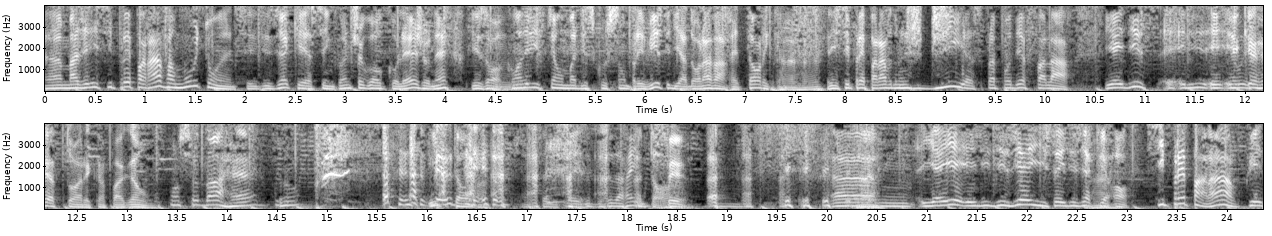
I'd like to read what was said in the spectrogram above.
ah, mas ele se preparava muito antes. Ele dizia que assim, quando chegou ao colégio, né, diz, ó, quando ele tinha uma discussão prevista, ele adorava a retórica. Ele se preparava durante dias para poder falar. E aí diz, ele, O que, eu- que é retórica, pagão? você dá ré. Não? Então, isso precisa dar então. Ah, E aí ele dizia isso, ele dizia que, ó, se preparar, porque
